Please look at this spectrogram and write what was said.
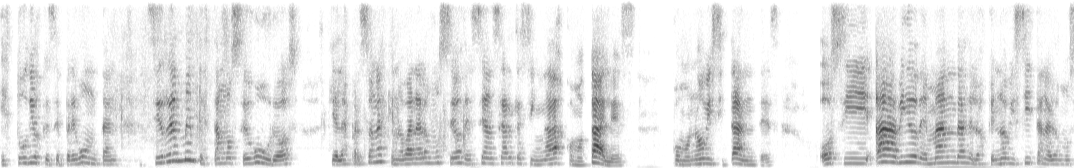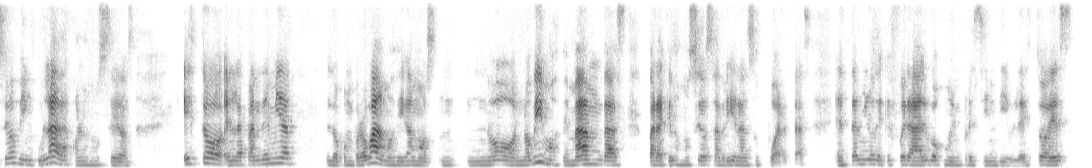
estudios que se preguntan si realmente estamos seguros que las personas que no van a los museos desean ser designadas como tales, como no visitantes, o si ha habido demandas de los que no visitan a los museos vinculadas con los museos. Esto en la pandemia lo comprobamos, digamos, no, no vimos demandas para que los museos abrieran sus puertas, en términos de que fuera algo como imprescindible. Esto es,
